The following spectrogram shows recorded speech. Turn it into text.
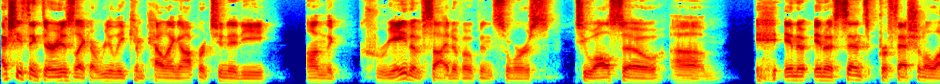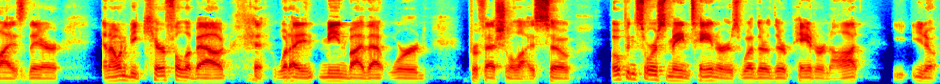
I actually think there is like a really compelling opportunity on the creative side of open source to also, um, in, a, in a sense, professionalize there. And I want to be careful about what I mean by that word professionalize. So, open source maintainers, whether they're paid or not, you know,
